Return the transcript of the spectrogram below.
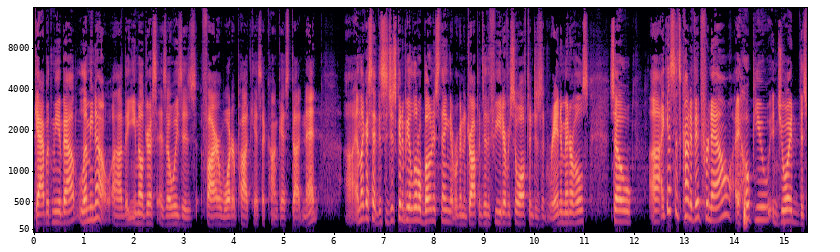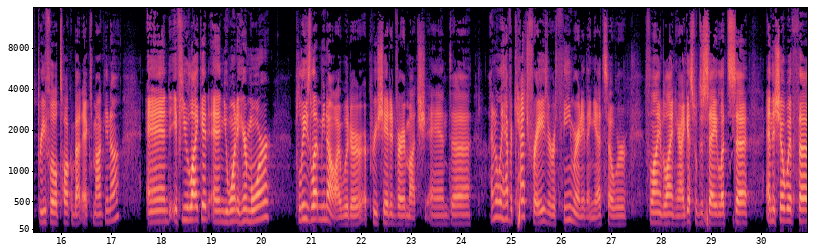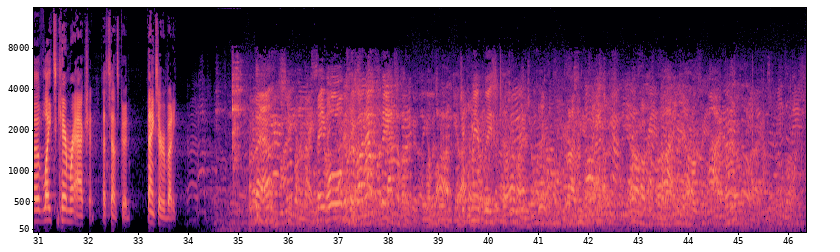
gab with me about, let me know. Uh, the email address, as always, is firewaterpodcast at comcast.net. Uh, and like I said, this is just going to be a little bonus thing that we're going to drop into the feed every so often, just at random intervals. So uh, I guess that's kind of it for now. I hope you enjoyed this brief little talk about Ex Machina. And if you like it and you want to hear more, please let me know. I would uh, appreciate it very much. And uh, I don't really have a catchphrase or a theme or anything yet, so we're flying blind here. I guess we'll just say let's uh, end the show with uh, lights, camera, action. That sounds good. Thanks, everybody. There. Save all. Come here, please.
